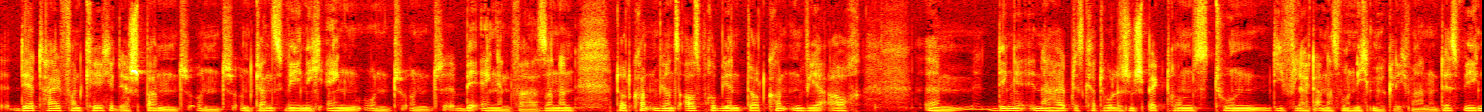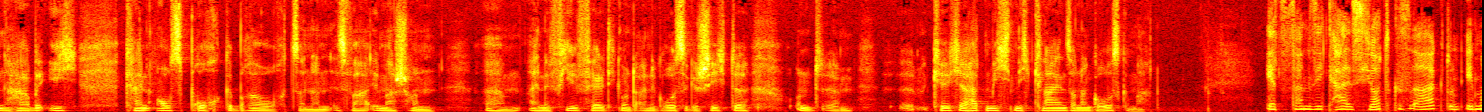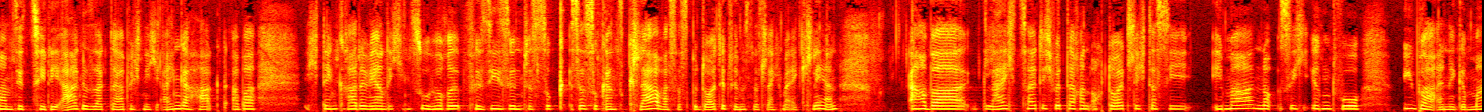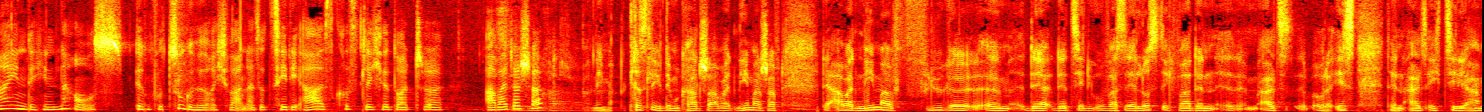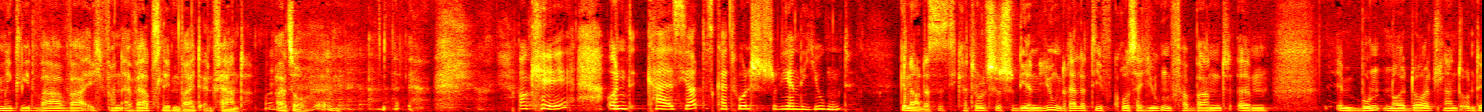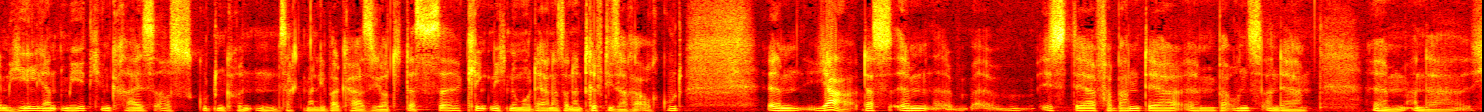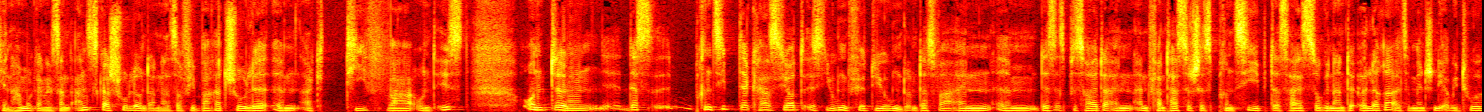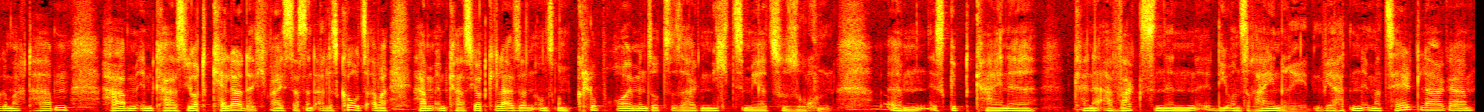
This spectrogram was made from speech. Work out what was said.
der Teil von Kirche, der spannend und, und ganz wenig eng und, und beengend war, sondern dort konnten wir uns ausprobieren, dort konnten wir auch ähm, Dinge innerhalb des katholischen Spektrums tun, die vielleicht anderswo nicht möglich waren. Und deswegen habe ich keinen Ausbruch gebraucht, sondern es war immer schon ähm, eine vielfältige und eine große Geschichte. Und ähm, äh, Kirche hat mich nicht klein, sondern groß gemacht. Jetzt haben Sie KSJ gesagt und eben haben Sie CDA gesagt, da habe ich nicht eingehakt, aber ich denke gerade, während ich Ihnen zuhöre, für Sie sind es so, ist es so ganz klar, was das bedeutet. Wir müssen das gleich mal erklären. Aber gleichzeitig wird daran auch deutlich, dass sie immer noch sich irgendwo über eine Gemeinde hinaus irgendwo zugehörig waren. Also CDA ist christliche deutsche Arbeiterschaft. Christliche Demokratische Arbeitnehmerschaft. Der Arbeitnehmerflügel ähm, der, der CDU, was sehr lustig war, denn äh, als oder ist, denn als ich CDA-Mitglied war, war ich von Erwerbsleben weit entfernt. Also ähm, Okay. Und KSJ, das katholische Studierende Jugend. Genau, das ist die katholische Studierende Jugend, relativ großer Jugendverband ähm, im Bund Neudeutschland und im Heliant Mädchenkreis aus guten Gründen, sagt man lieber KSJ. Das äh, klingt nicht nur moderner, sondern trifft die Sache auch gut. Ähm, ja, das ähm, äh, ist der Verband, der ähm, bei uns an der ähm, an der hier in Hamburg an der St. Ansgar Schule und an der Sophie Barrett Schule ähm, aktiv aktiv war und ist. Und ähm, das Prinzip der KSJ ist Jugend führt Jugend. Und das war ein, ähm, das ist bis heute ein, ein fantastisches Prinzip. Das heißt, sogenannte Öllere, also Menschen, die Abitur gemacht haben, haben im KSJ-Keller, ich weiß, das sind alles Codes, aber haben im KSJ-Keller, also in unseren Clubräumen sozusagen nichts mehr zu suchen. Ähm, es gibt keine keine Erwachsenen, die uns reinreden. Wir hatten immer Zeltlager,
